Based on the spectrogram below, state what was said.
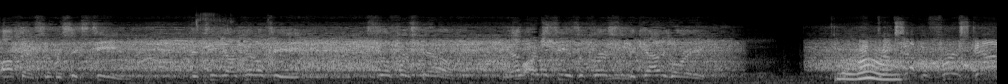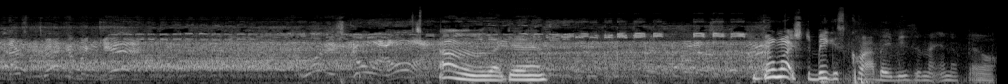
Offense number 16. 15-yard penalty. Still first down. That penalty is the first in the category. Wow. Picks up a first down. There's Beckham again. What is going on? I remember that game. Go watch the biggest crybabies in the NFL.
